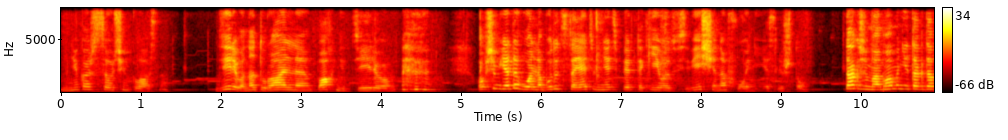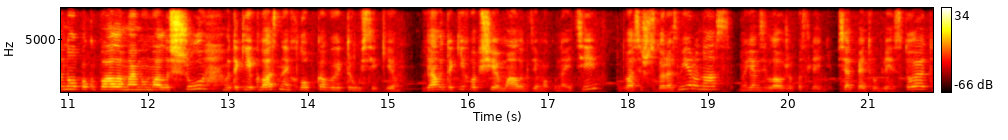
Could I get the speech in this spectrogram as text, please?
Мне кажется, очень классно. Дерево натуральное, пахнет деревом. В общем, я довольна. Будут стоять у меня теперь такие вот вещи на фоне, если что. Также моя мама не так давно покупала моему малышу вот такие классные хлопковые трусики. Я вот таких вообще мало где могу найти. 26 размер у нас, но я взяла уже последний. 55 рублей стоят.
